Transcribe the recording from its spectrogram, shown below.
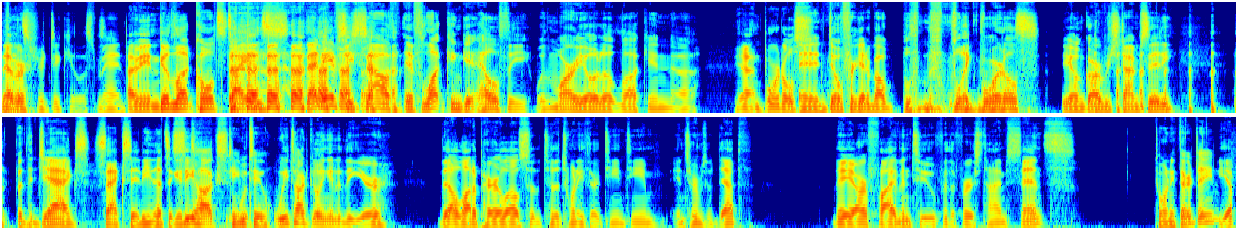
Never. That's ridiculous, man. I mean, Good luck, Colts, Titans. that AFC South, if Luck can get healthy with Mariota, Luck, and uh, yeah, and Bortles. and don't forget about Blake Bortles, you know, Garbage Time City. But the Jags, Sack City, that's a good Seahawks team we, too. We talked going into the year that a lot of parallels to, to the 2013 team in terms of depth. They are five and two for the first time since. 2013. Yep.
